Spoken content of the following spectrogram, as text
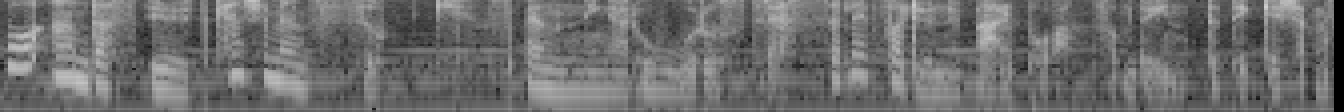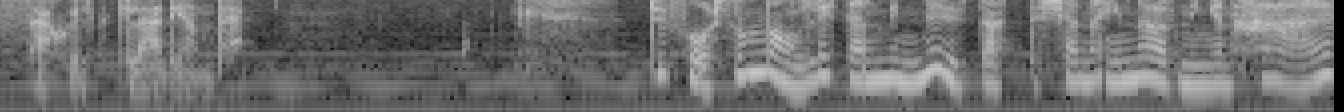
Och andas ut, kanske med en suck, spänningar, oro, stress eller vad du nu bär på som du inte tycker känns särskilt glädjande. Du får som vanligt en minut att känna in övningen här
